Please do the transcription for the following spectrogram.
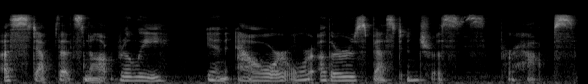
a step that's not really in our or others' best interests, perhaps.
